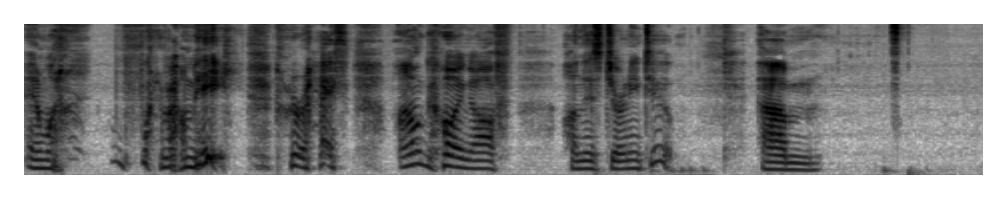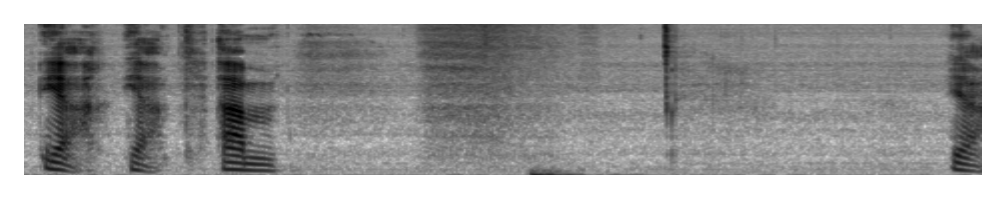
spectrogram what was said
and what, what about me? right? I'm going off on this journey too. Um, yeah, yeah. Um, yeah,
